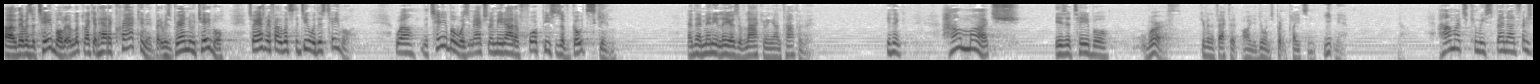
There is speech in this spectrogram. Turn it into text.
Uh, there was a table that looked like it had a crack in it, but it was a brand new table. So I asked my father, what's the deal with this table? Well, the table was actually made out of four pieces of goat skin and then many layers of lacquering on top of it. You think, how much is a table worth, given the fact that all you're doing is putting plates and eating it? How much can we spend on furniture?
